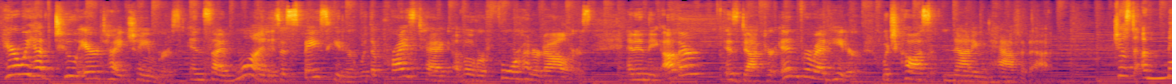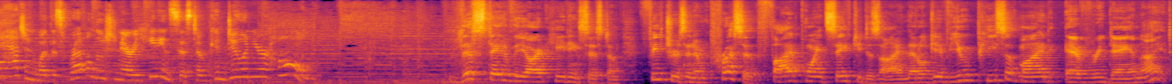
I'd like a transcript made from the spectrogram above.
Here we have two airtight chambers. Inside one is a space heater with a price tag of over $400. And in the other is Dr. Infrared Heater, which costs not even half of that. Just imagine what this revolutionary heating system can do in your home. This state-of-the-art heating system features an impressive five-point safety design that'll give you peace of mind every day and night.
